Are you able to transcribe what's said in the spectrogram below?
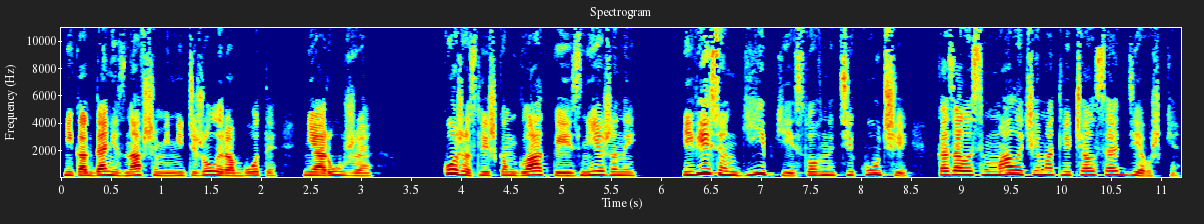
никогда не знавшими ни тяжелой работы, ни оружия, Кожа слишком гладкая и изнеженной, и весь он гибкий, словно текучий, казалось, мало чем отличался от девушки.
